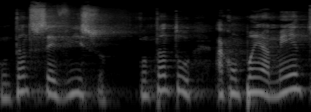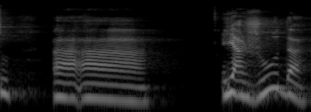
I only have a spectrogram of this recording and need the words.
com tanto serviço, com tanto acompanhamento a, a, e ajuda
